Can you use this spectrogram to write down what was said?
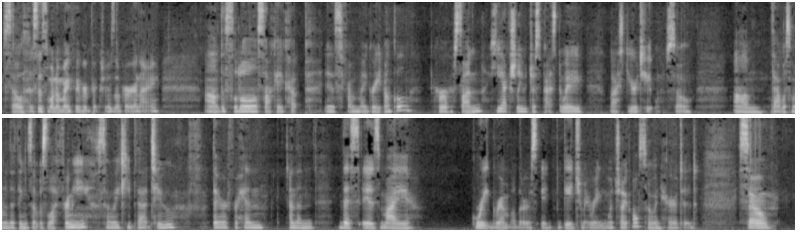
So this is one of my favorite pictures of her and I. Uh, this little sake cup is from my great-uncle, her son. He actually just passed away last year too, so um, that was one of the things that was left for me. So I keep that too there for him. And then this is my great grandmother's engagement ring, which I also inherited. So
